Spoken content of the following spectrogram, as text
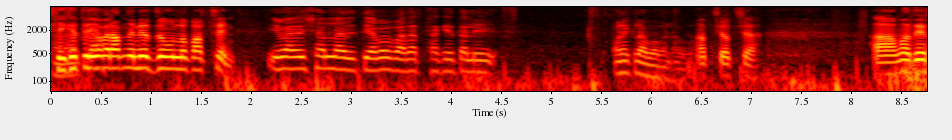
সেই ক্ষেত্রে এবার আপনি ন্যায্য মূল্য পাচ্ছেন। এবার ইনশাল্লাহ যদি আবার বাজার থাকে তাহলে অনেক লাভবান হব। আচ্ছা আচ্ছা। আমাদের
